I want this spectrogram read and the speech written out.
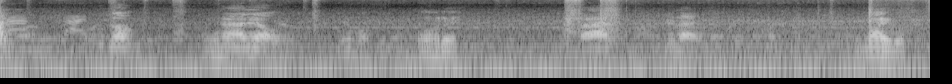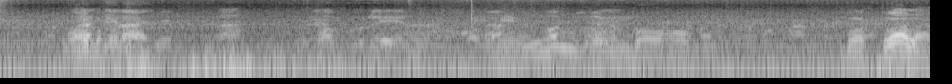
บ้านนี่หลาย ต้องค่าเดียวเอาเลย ค่าไม่ได้ไหวบ่ไหวบ่ไม่ได้เห็นคนบอกเขาบอกตัวล่ะ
